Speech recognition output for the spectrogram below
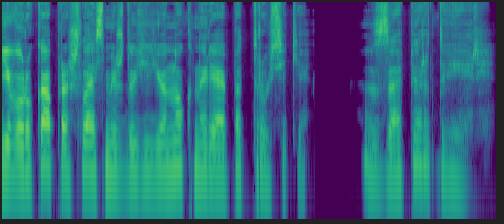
его рука прошлась между ее ног, ныряя под трусики. Запер дверь.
